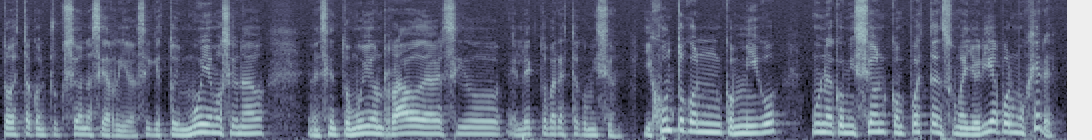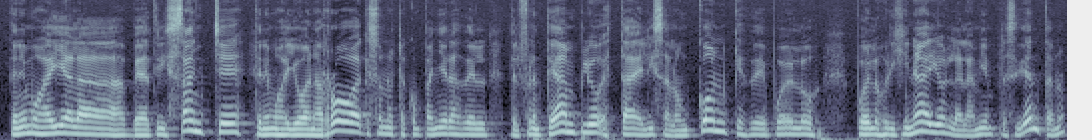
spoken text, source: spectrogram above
toda esta construcción hacia arriba. Así que estoy muy emocionado, me siento muy honrado de haber sido electo para esta comisión. Y junto con, conmigo, una comisión compuesta en su mayoría por mujeres. Tenemos ahí a la Beatriz Sánchez, tenemos a Joana Roa, que son nuestras compañeras del, del Frente Amplio, está Elisa Loncón, que es de pueblos, pueblos originarios, la Lamien presidenta, ¿no?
